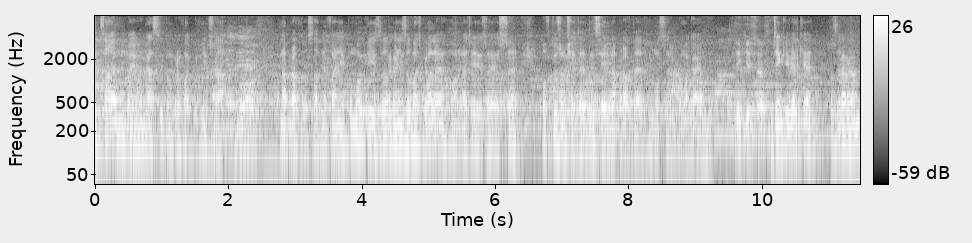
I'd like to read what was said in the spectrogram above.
i całemu mojemu miastu Dąbrowa Górnicza, bo naprawdę ostatnio fajnie pomogli zorganizować galę. Mam nadzieję, że jeszcze powtórzą się te edycje i naprawdę mocno mi pomagają. Dzięki jeszcze raz. Dzięki wielkie, pozdrawiam.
